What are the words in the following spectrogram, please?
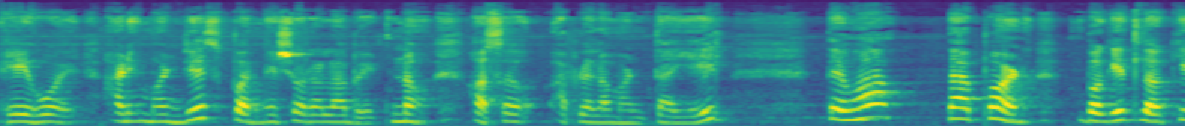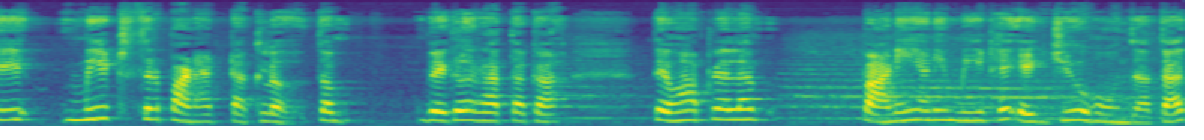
हे होय. आणि म्हणजेच परमेश्वराला भेटणं असं आपल्याला म्हणता येईल. तेव्हा आपण बघितलं की मीठ जर पाण्यात टाकलं तर वेगळं राहतं का? तेव्हा आपल्याला पाणी आणि मीठ हे एकजीव होऊन जातात.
